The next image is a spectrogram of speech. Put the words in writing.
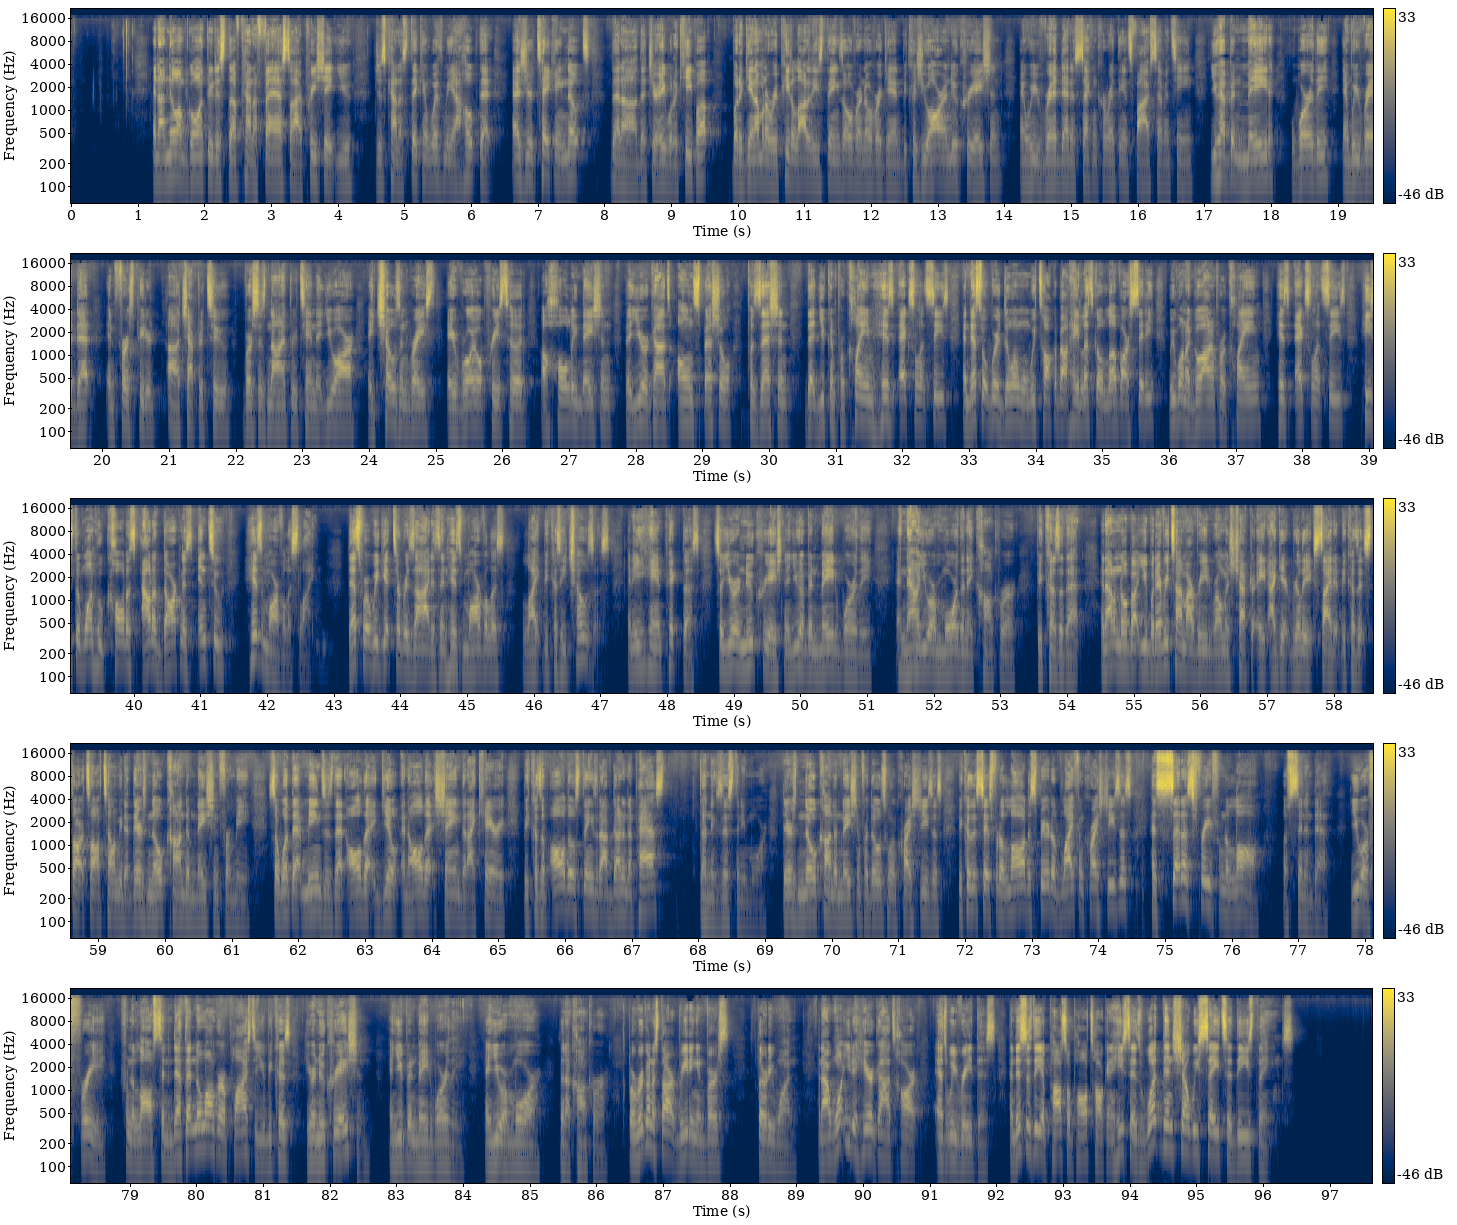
And I know I'm going through this stuff kind of fast, so I appreciate you just kind of sticking with me. I hope that as you're taking notes, that, uh, that you're able to keep up. But again, I'm going to repeat a lot of these things over and over again because you are a new creation. And we read that in 2 Corinthians 5, 17. You have been made worthy. And we read that in 1 Peter uh, chapter 2, verses 9 through 10, that you are a chosen race, a royal priesthood, a holy nation, that you're God's own special possession, that you can proclaim his excellencies. And that's what we're doing when we talk about, hey, let's go love our city. We want to go out and proclaim his excellencies. He's the one who called us out of darkness into his marvelous light. That's where we get to reside is in his marvelous light because he chose us and he handpicked us. So you're a new creation and you have been made worthy. And now you are more than a conqueror because of that. And I don't know about you, but every time I read Romans chapter 8, I get really excited because it starts off telling me that there's no condemnation for me. So what that means is that all that guilt and all that shame that I carry because of all those things that I've done in the past, doesn't exist anymore. There's no condemnation for those who are in Christ Jesus because it says, For the law, the spirit of life in Christ Jesus has set us free from the law of sin and death. You are free from the law of sin and death. That no longer applies to you because you're a new creation and you've been made worthy and you are more than a conqueror. But we're going to start reading in verse 31. And I want you to hear God's heart as we read this. And this is the apostle Paul talking. And he says, What then shall we say to these things?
